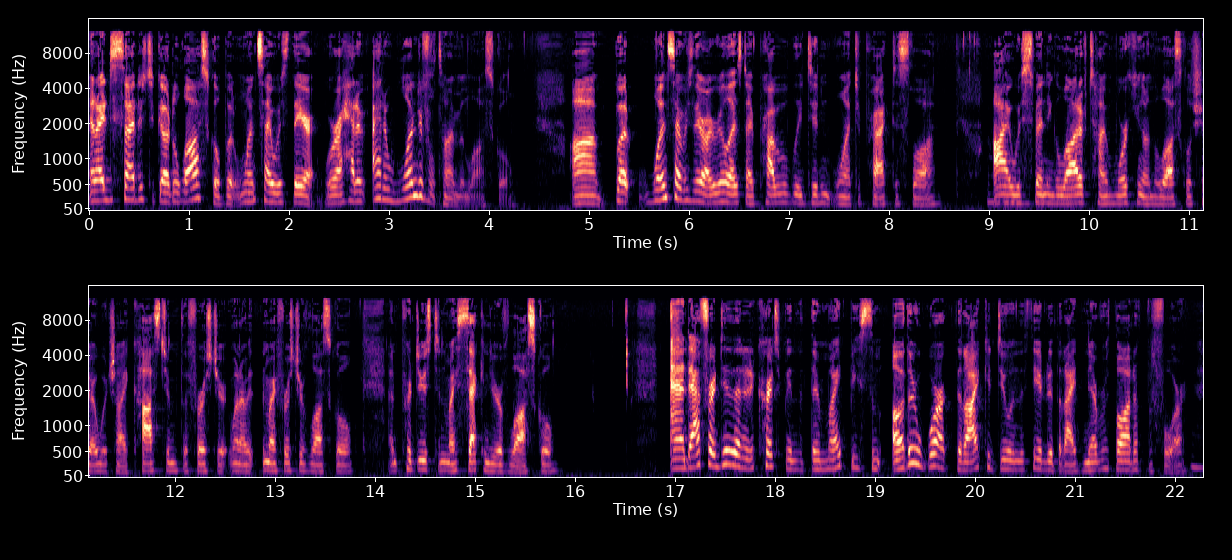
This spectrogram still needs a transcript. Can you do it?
And I decided to go to law school, but once I was there, where I had a, I had a wonderful time in law school. Uh, but once I was there, I realized I probably didn't want to practice law. I was spending a lot of time working on the law school show, which I costumed the first year when I was in my first year of law school, and produced in my second year of law school. And after I did that, it occurred to me that there might be some other work that I could do in the theater that I'd never thought of before. Mm-hmm.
